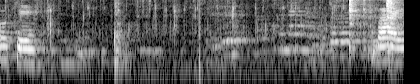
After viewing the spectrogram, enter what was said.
ఓకే బాయ్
